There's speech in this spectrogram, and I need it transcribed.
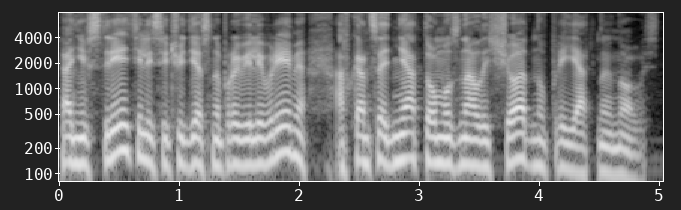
Они встретились и чудесно провели время, а в конце дня Том узнал еще одну приятную новость.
